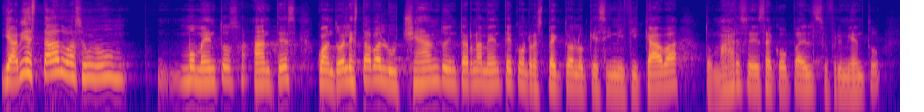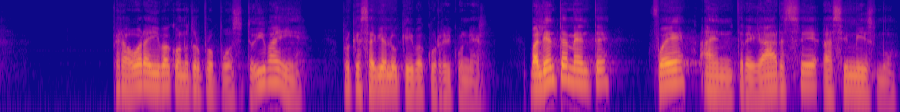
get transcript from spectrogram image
Y había estado hace unos momentos antes cuando él estaba luchando internamente con respecto a lo que significaba tomarse esa copa del sufrimiento pero ahora iba con otro propósito. Iba ahí porque sabía lo que iba a ocurrir con él. Valientemente fue a entregarse a sí mismo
